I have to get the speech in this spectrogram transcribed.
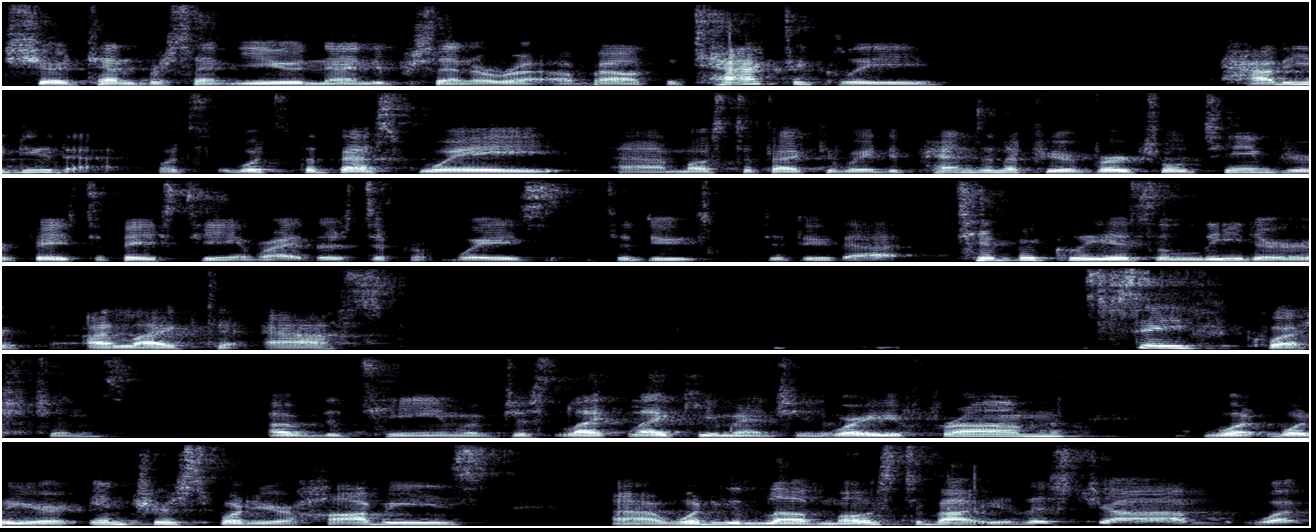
share 10% you, 90% about the tactically how do you do that? What's what's the best way, uh, most effective way? Depends on if you're a virtual team, if you're a face-to-face team, right? There's different ways to do to do that. Typically, as a leader, I like to ask safe questions of the team, of just like like you mentioned, where are you from? What what are your interests? What are your hobbies? Uh, what do you love most about this job? What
